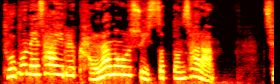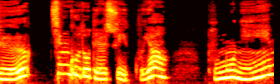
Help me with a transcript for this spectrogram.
두 분의 사이를 갈라놓을 수 있었던 사람, 즉 친구도 될 수 있고요. 부모님,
